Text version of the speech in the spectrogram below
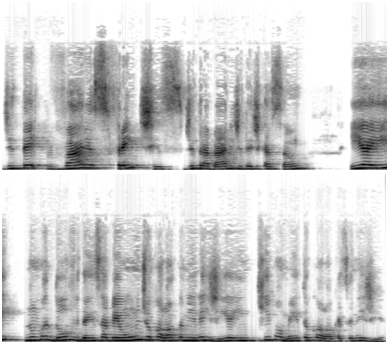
de ter várias frentes de trabalho e de dedicação, e aí, numa dúvida em saber onde eu coloco a minha energia e em que momento eu coloco essa energia.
